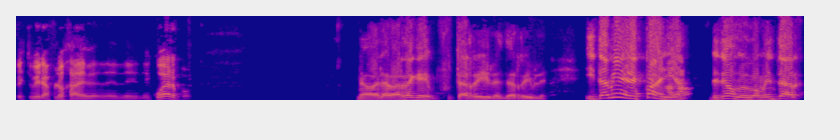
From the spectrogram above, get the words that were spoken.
estuviera floja de, de- de- de cuerpo. No, la verdad que fue terrible, terrible. Y también en España, Ajá. le tengo que comentar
